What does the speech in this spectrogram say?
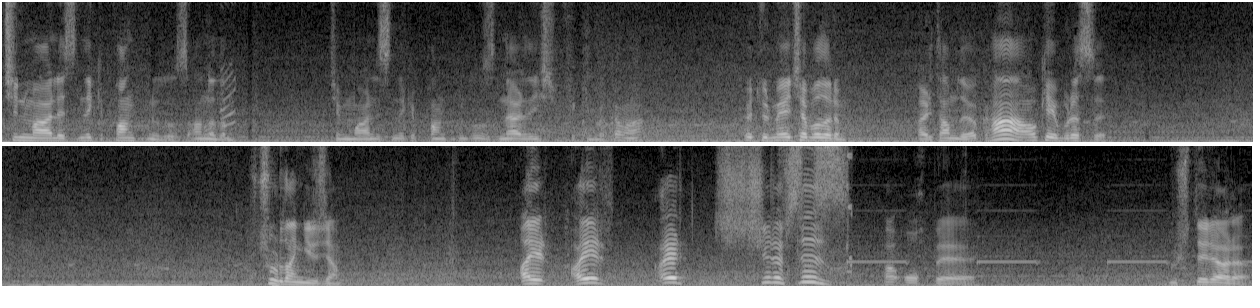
Çin mahallesindeki Punk Noodles. Anladım. Çin mahallesindeki Punk Noodles nerede hiçbir fikrim yok ama götürmeye çabalarım. Haritam da yok. Ha okey burası. Şuradan gireceğim. Hayır, hayır, hayır. Şerefsiz. Ha, oh be. Müşteri ara.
